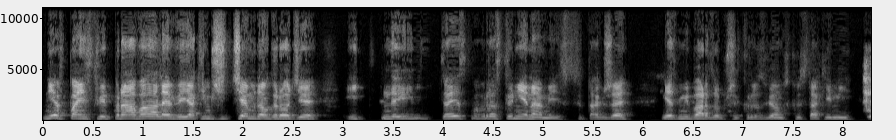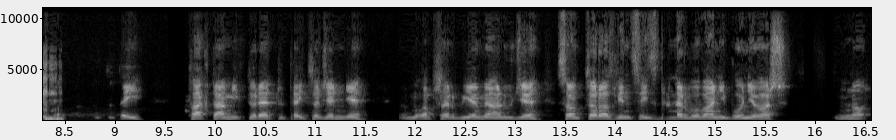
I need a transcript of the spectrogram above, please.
nie w państwie prawa, ale w jakimś ciemnogrodzie i, no i to jest po prostu nie na miejscu. Także jest mi bardzo przykro w związku z takimi tutaj faktami, które tutaj codziennie obserwujemy, a ludzie są coraz więcej zdenerwowani, ponieważ no,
